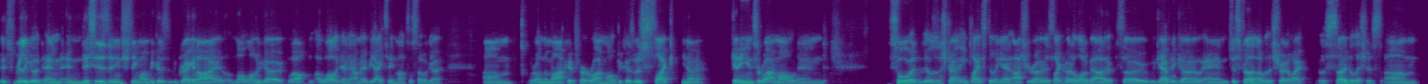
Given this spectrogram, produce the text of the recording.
it's really good, and and this is an interesting one because Greg and I not long ago, well, a while ago now, maybe eighteen months or so ago, um, we're on the market for a rye malt because we're just like you know getting into rye malt and saw it. There was an Australian place doing it, Archie Rose. Like heard a lot about it, so we gave it a go and just fell in love with it straight away. It was so delicious. Um,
